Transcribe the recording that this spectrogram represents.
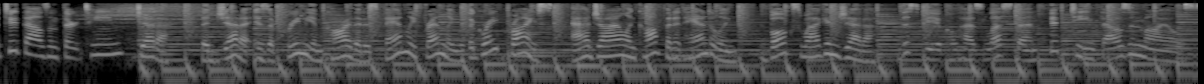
The 2013 Jetta. The Jetta is a premium car that is family friendly with a great price, agile and confident handling. Volkswagen Jetta. This vehicle has less than 15,000 miles.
